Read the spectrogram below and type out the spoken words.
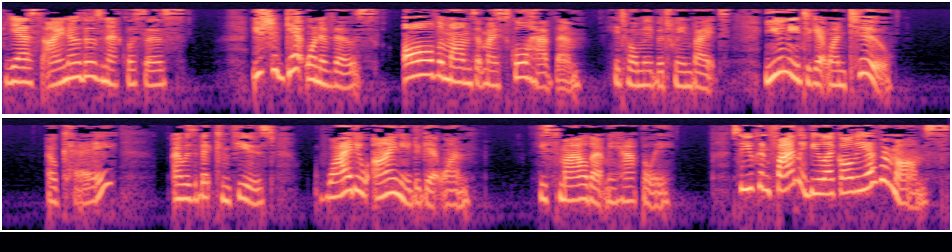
Yes, I know those necklaces. You should get one of those. All the moms at my school have them, he told me between bites. You need to get one too. Okay. I was a bit confused. Why do I need to get one? He smiled at me happily. So you can finally be like all the other moms.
